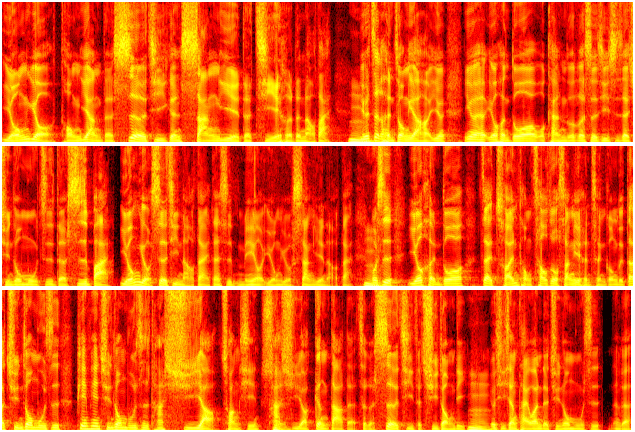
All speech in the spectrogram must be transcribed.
拥有同样的设计跟商业的结合的脑袋，因为这个很重要哈，因为因为有很多我看很多的设计师在群众募资的失败。拥有设计脑袋，但是没有拥有商业脑袋，或是有很多在传统操作商业很成功的，但群众募资，偏偏群众募资它需要创新，它需要更大的这个设计的驱动力。嗯，尤其像台湾的群众募资，那个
